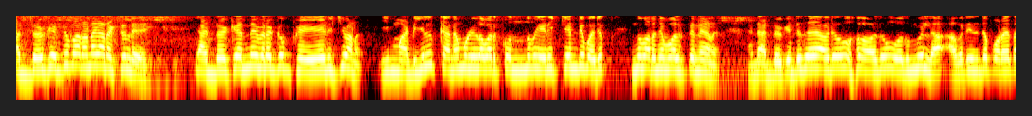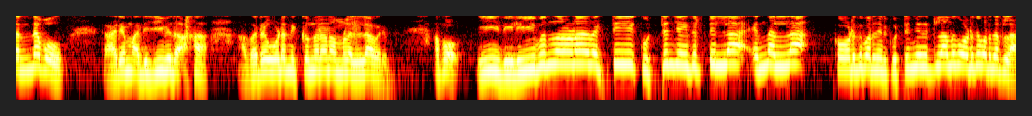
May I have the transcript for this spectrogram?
അഡ്വക്കേറ്റ് പറയണ കറക്റ്റ് അല്ലേ? അഡ്വക്കേറ്റിനെ ഇവരൊക്കെ പേടിക്കുവാണ്. ഈ മടിയിൽ കനമുള്ളവർക്ക് ഒന്ന് പേടിക്കേണ്ടി വരും എന്ന് പറഞ്ഞ പോലെ തന്നെയാണ്. അതിന്റെ അഡ്വക്കേറ്റ് അവർ അത് ഒതുങ്ങില്ല. അവർ ഇതിന്റെ പുറകെ തന്നെ പോകും. കാര്യം അതിജീവിത അവരുടെ കൂടെ നിൽക്കുന്നവരാണ് നമ്മളെല്ലാവരും. അപ്പോൾ ഈ ദിലീപ് എന്ന് പറയുന്ന വ്യക്തി കുറ്റം ചെയ്തിട്ടില്ല എന്നല്ല കോടതി പറഞ്ഞത്. കുറ്റം ചെയ്തിട്ടില്ല എന്ന് കോടതി പറഞ്ഞിട്ടില്ല.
